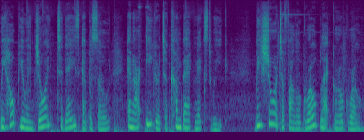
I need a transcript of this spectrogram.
We hope you enjoyed today's episode and are eager to come back next week. Be sure to follow Grow Black Girl Grow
